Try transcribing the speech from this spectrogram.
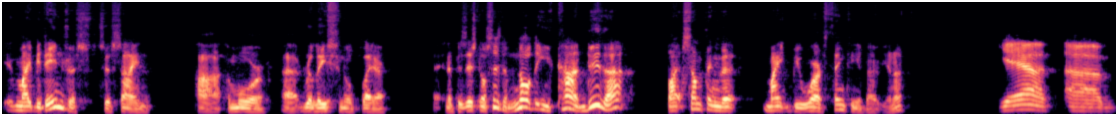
it might be dangerous to sign uh, a more uh, relational player in a positional system. Not that you can't do that, but something that might be worth thinking about. You know. Yeah, um,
